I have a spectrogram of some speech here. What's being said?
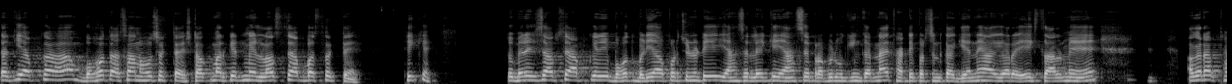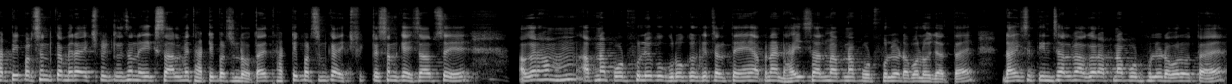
ताकि आपका बहुत आसान हो सकता है। स्टॉक मार्केट में लॉस से आप बच सकते हैं, ठीक है? तो मेरे हिसाब से आपके लिए बहुत बढ़िया अपॉर्चुनिटी है। यहाँ से लेके यहाँ से प्रॉफिट बुकिंग करना है। थर्टी परसेंट का गेन है। अगर एक साल में अगर आप थर्टी परसेंट का मेरा एक्सपेक्टेशन एक साल में थर्टी परसेंट होता है। थर्टी परसेंट का एक्सपेक्टेशन के हिसाब से अगर हम अपना पोर्टफोलियो को ग्रो करके चलते हैं, अपना ढाई साल में अपना पोर्टफोलियो डबल हो जाता है। ढाई से तीन साल में अगर अपना पोर्टफोलियो डबल होता है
